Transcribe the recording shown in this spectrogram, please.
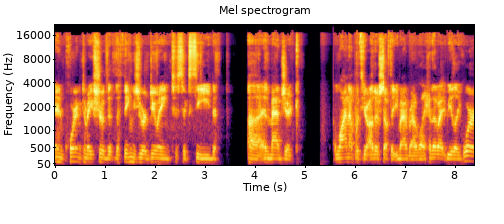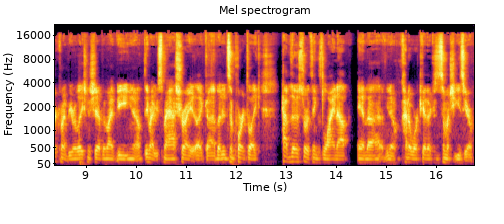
important to make sure that the things you're doing to succeed uh, in Magic line up with your other stuff that you might have in life, and that might be like work, might be relationship, it might be you know they might be Smash, right? Like, uh, but it's important to like have those sort of things line up and uh, you know kind of work together because it's so much easier.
